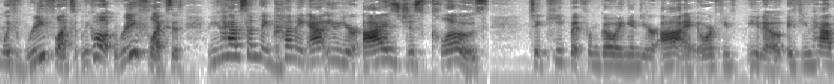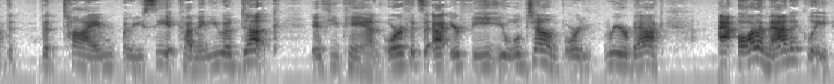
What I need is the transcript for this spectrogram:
with reflexes. We call it reflexes. If you have something coming at you, your eyes just close to keep it from going into your eye. Or if you, you know, if you have the, the time or you see it coming, you will duck if you can. Or if it's at your feet, you will jump or rear back automatically.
